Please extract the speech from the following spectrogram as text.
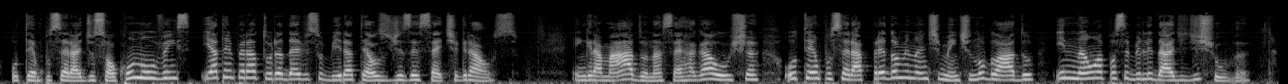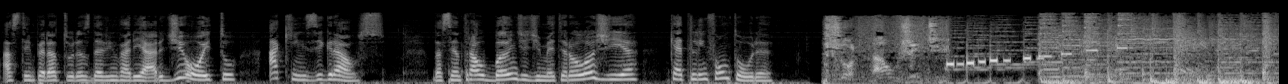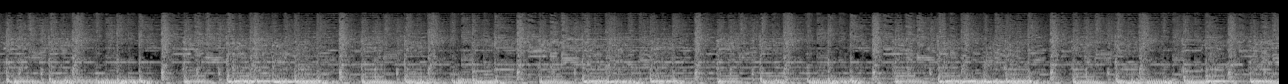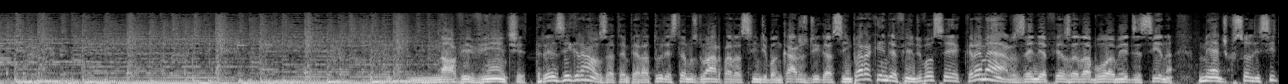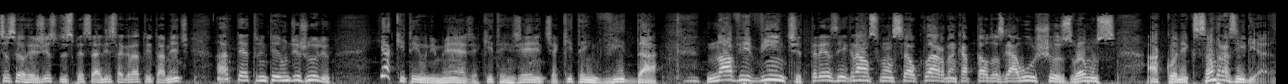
O tempo será de sol com nuvens e a temperatura deve subir até os 17 graus. Em Gramado, na Serra Gaúcha, o tempo será predominantemente nublado e não há possibilidade de chuva. As temperaturas devem variar de 8 a 15 graus. Da Central Band de Meteorologia, Kathleen Fontoura. Jornal Gente. 9 20, 13 graus a temperatura. Estamos no ar para Sim de Bancários. Diga assim para quem defende você. Cremers, em defesa da boa medicina. Médico, solicite o seu registro de especialista gratuitamente até 31 de julho. E aqui tem Unimed, aqui tem gente, aqui tem vida. 9 20, 13 graus com céu claro na capital dos gaúchos. Vamos à Conexão Brasília.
